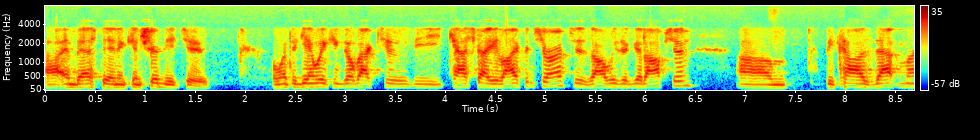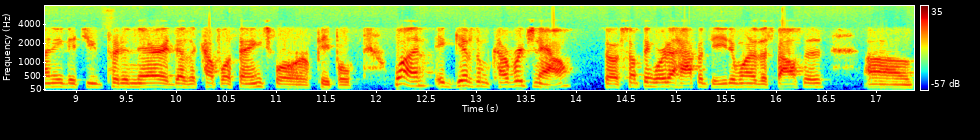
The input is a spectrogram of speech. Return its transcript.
uh, invest in and contribute to. Once again, we can go back to the cash value life insurance is always a good option um, because that money that you put in there, it does a couple of things for people. One, it gives them coverage now. So if something were to happen to either one of the spouses, um,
